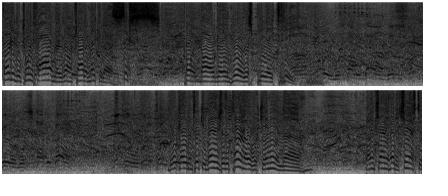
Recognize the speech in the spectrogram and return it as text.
30 to 25, and they're going to try to make it a six-point ball game here with this PAT. Brookhaven took advantage of the turnover, Kenny, and uh, Wayne County had a chance to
